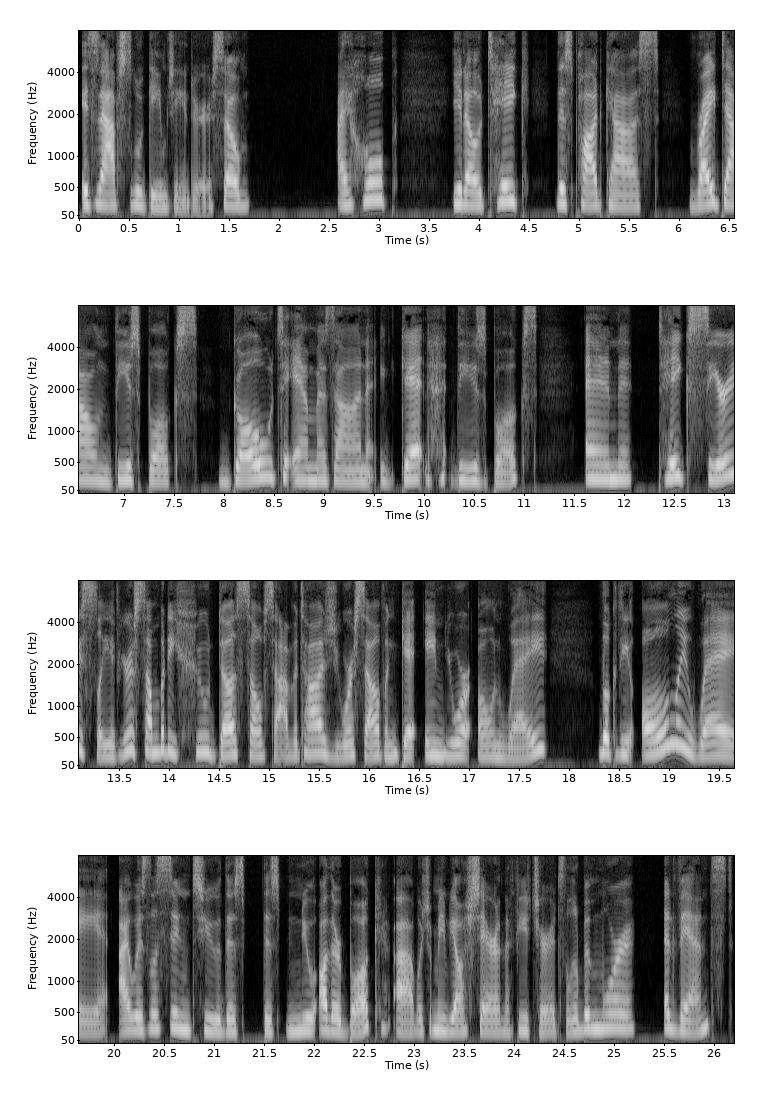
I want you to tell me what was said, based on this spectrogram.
It's an absolute game changer. So I hope, you know, take this podcast, write down these books, go to Amazon, get these books, and take seriously. If you're somebody who does self sabotage yourself and get in your own way, look, the only way I was listening to this this new other book, uh, which maybe I'll share in the future. It's a little bit more advanced,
